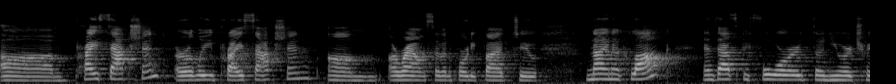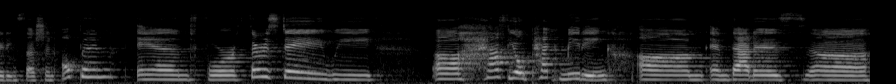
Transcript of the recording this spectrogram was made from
um, price action, early price action um, around 7.45 to 9 o'clock and that's before the New York trading session open. And for Thursday, we uh, have the OPEC meeting, um, and that is uh,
